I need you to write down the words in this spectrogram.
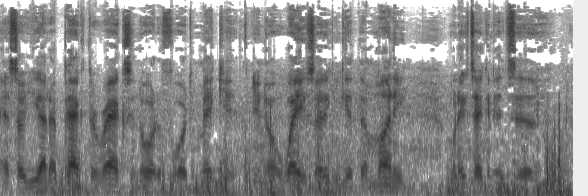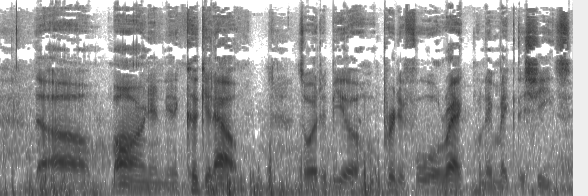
And so you got to pack the racks in order for it to make it, you know, weigh so they can get their money when they're taking it to the uh, barn and, and, cook it out. So it'd be a pretty full rack when they make the sheets.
